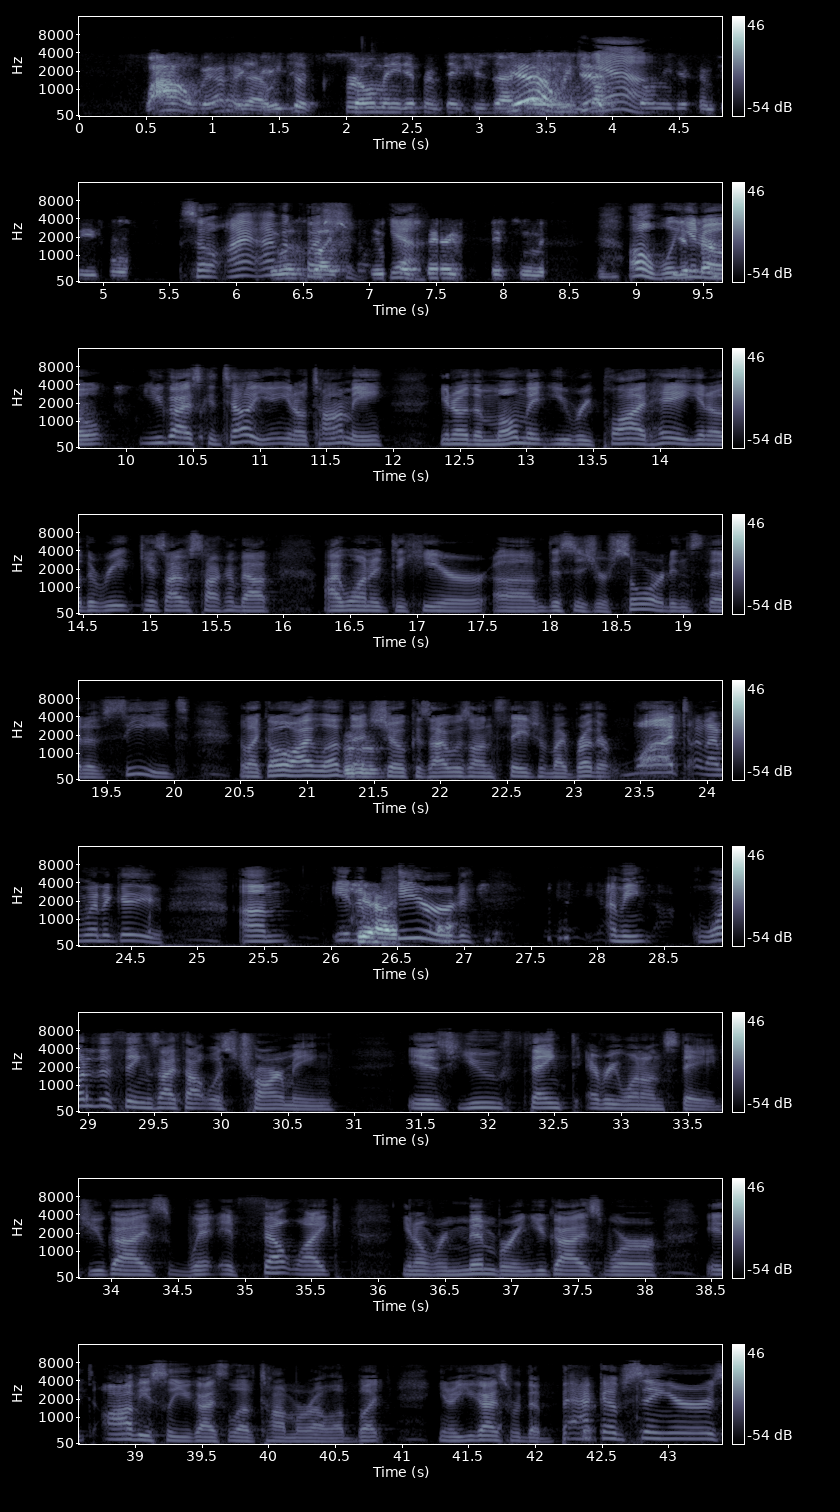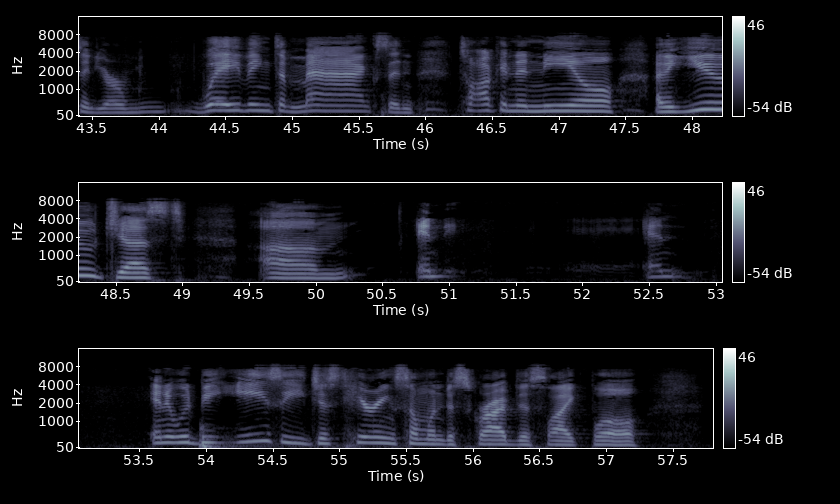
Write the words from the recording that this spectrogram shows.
wow, man. Like, Yeah, we took so many different pictures that Yeah, day. we did. Yeah. So many different people. So I, I It have was a question. like it yeah. was very 15 minutes. Oh well, Yes, you sir. know, you guys can tell you, you know, Tommy, you know, the moment you replied, hey, you know, the because I was talking about, I wanted to hear, um, this is your sword instead of seeds. You're like, oh, I love that Mhm. show because I was on stage with my brother. What? And I'm gonna get you. Um, it Yeah. appeared. I mean, one of the things I thought was charming is you thanked everyone on stage. You guys went. It felt like, you know, remembering you guys were. It obviously you guys love Tom Morello, but you know you guys were the backup singers and you're waving to Max and talking to Neil. I mean, you just um and and and it would be easy just hearing someone describe this like, well,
